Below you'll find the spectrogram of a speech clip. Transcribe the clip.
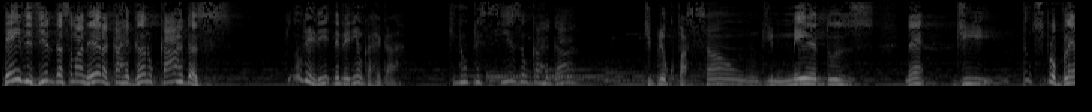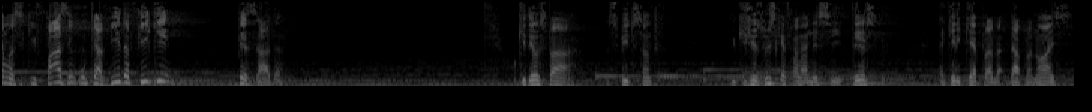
têm vivido dessa maneira, carregando cargas que não deveriam carregar, que não precisam carregar, de preocupação, de medos, né, de tantos problemas que fazem com que a vida fique pesada. O que Deus está, o Espírito Santo, e o que Jesus quer falar nesse texto, é que Ele quer pra, dar para nós,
